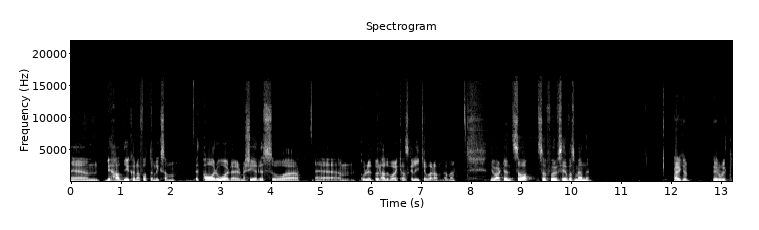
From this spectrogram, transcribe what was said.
Eh, vi hade ju kunnat fått en liksom ett par år där Mercedes och, och Red Bull hade varit ganska lika varandra. Men nu vart det inte så, så får vi se vad som händer. Ja, det är kul. Det är roligt.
